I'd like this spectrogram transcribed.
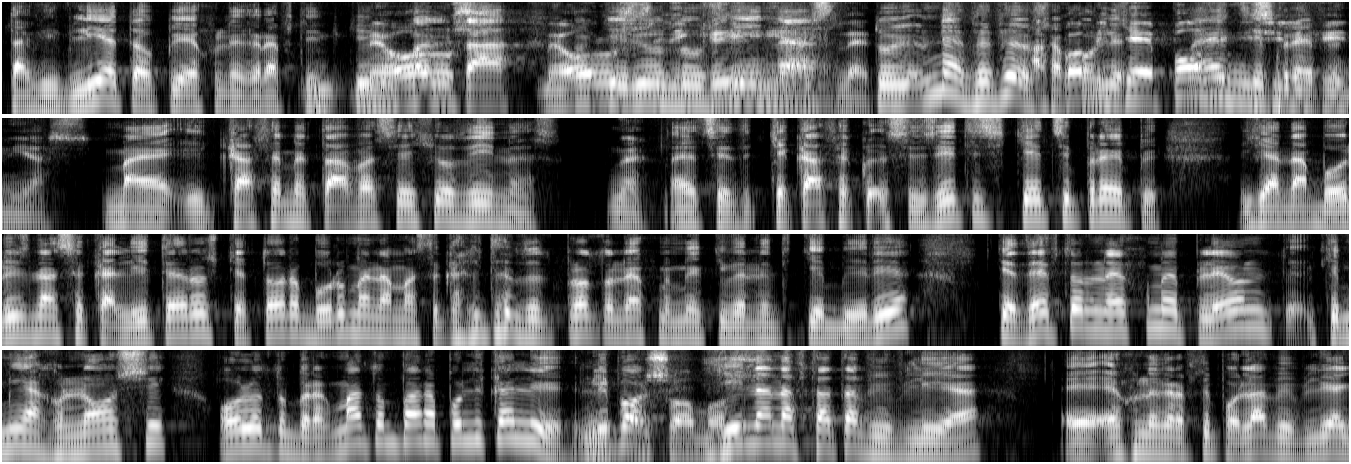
τα βιβλία τα οποία έχουν γραφτεί του με κύριου όρους- Παλτά, με του όρους κυρίου ειλικρίνειας, Δουζίνα. λέτε. Του, ναι, βεβαίως. Ακόμη και επώδυνης ειλικρίνειας. Μα η κάθε μετάβαση έχει οδύνες. Ναι. Έτσι, και κάθε συζήτηση και έτσι πρέπει. Για να μπορείς να είσαι καλύτερος και τώρα μπορούμε να είμαστε καλύτεροι, διότι πρώτον έχουμε μια κυβερνητική εμπειρία και δεύτερον έχουμε πλέον και μια γνώση όλων των πραγμάτων πάρα πολύ καλή. λοιπόν, όμως- γίνανε αυτά τα βιβλία, ε, έχουν γραφτεί πολλά βιβλία, ε,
